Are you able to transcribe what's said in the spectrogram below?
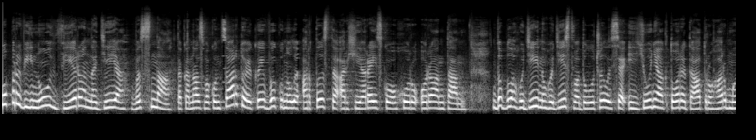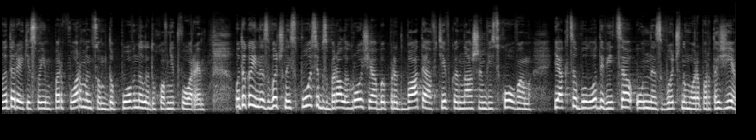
Попри війну, віра, надія, весна така назва концерту, який виконали артисти архієрейського хору Оранта. До благодійного дійства долучилися і юні актори театру Гармидер, які своїм перформансом доповнили духовні твори. У такий незвичний спосіб збирали гроші, аби придбати автівки нашим військовим. Як це було, дивіться у незвичному репортажі.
